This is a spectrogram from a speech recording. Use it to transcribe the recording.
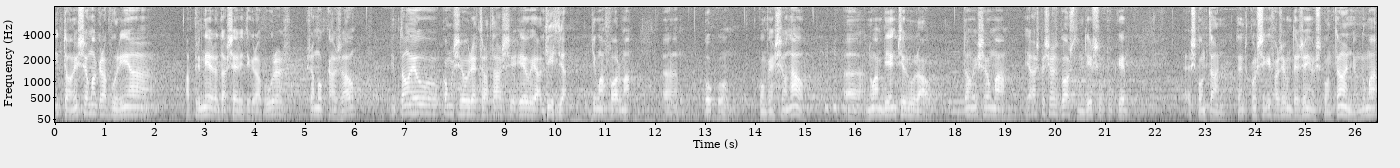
Então, isso é uma gravurinha, a primeira da série de gravuras, chamou Casal. Então, eu, como se eu retratasse eu e a Lídia de uma forma uh, pouco convencional, uh, no ambiente rural. Então, isso é uma. As pessoas gostam disso porque é espontâneo. Tento conseguir fazer um desenho espontâneo numa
